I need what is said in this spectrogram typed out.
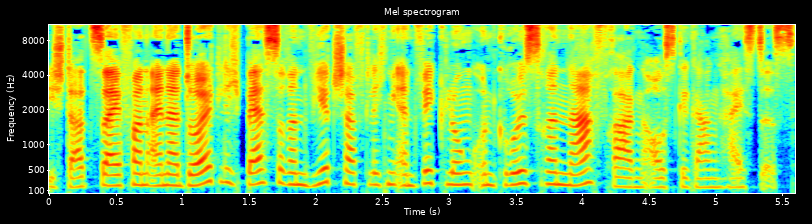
Die Stadt sei von einer deutlich besseren wirtschaftlichen Entwicklung und größeren Nachfragen ausgegangen, heißt es.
